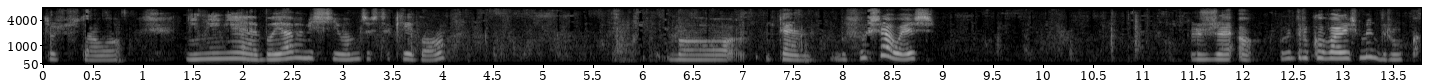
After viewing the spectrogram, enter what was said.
Co się stało? Nie, nie, nie, bo ja wymyśliłam coś takiego. Bo ten, bo słyszałeś, że o, wydrukowaliśmy druk.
